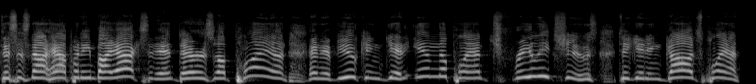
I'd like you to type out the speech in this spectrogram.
This is not happening by accident. There's a plan. And if you can get in the plan, freely choose to get in God's plan,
